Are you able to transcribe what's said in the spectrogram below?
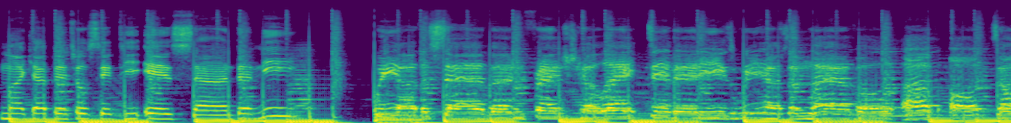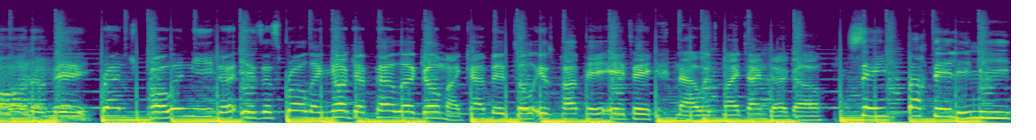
My capital city is Saint Denis. We are the seven French collectivities. We have some level of autonomy. French Polynesia is a sprawling archipelago. My capital is Papeete. Now it's my time to go. Saint Barthélemy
